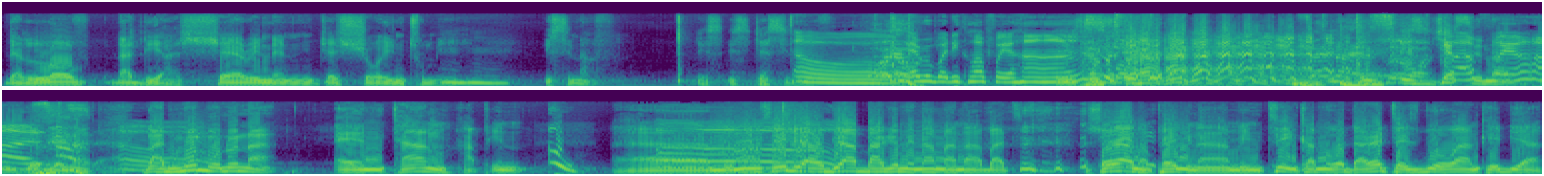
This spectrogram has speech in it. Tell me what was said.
the love that they are sharing and just showing to me Mm-hmm. is enough. It's, it's just enough. Oh, everybody clap for your hands. It's, it's just Clap for enough. your It's just hands. enough. But Momo no na and town happen. Oh. Ah, menim sɛ bia obi abage me nama no a but sɔre anɔpa nyinaa mente nka mewɔ directors bi wɔ hɔ a nka bi a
